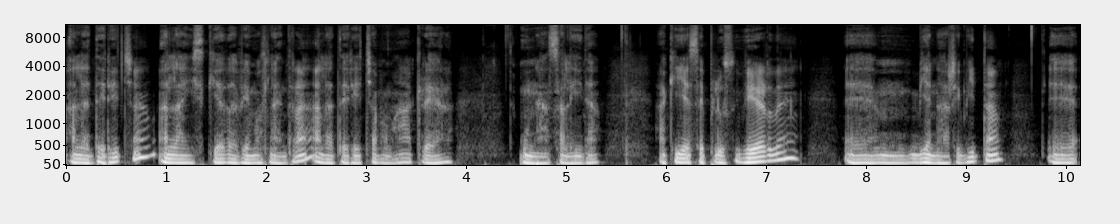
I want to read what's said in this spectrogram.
a la derecha, a la izquierda vemos la entrada, a la derecha vamos a crear una salida. Aquí ese plus verde, em, bien arribita, eh,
